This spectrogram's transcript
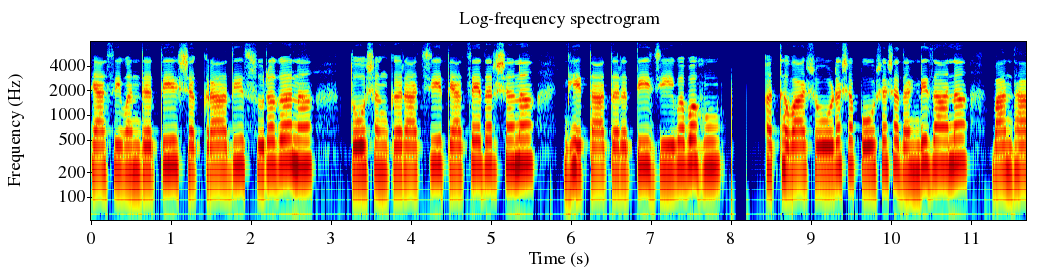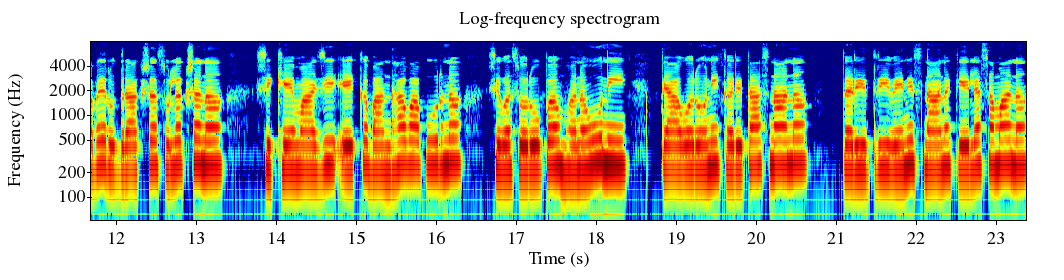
त्यासी वंदती शक्रादी सुरगण. तो शंकराची त्याचे दर्शन घेता तरती जीव बहु अथवा षोडश पोषश दंडीजान बांधावे रुद्राक्ष सुलक्षण. शिखे माझी एक बांधावा पूर्ण. शिवस्वरूप म्हणवूनी त्यावरोनी करिता स्नान. तरी त्रिवेणी स्नान केल्या समान.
